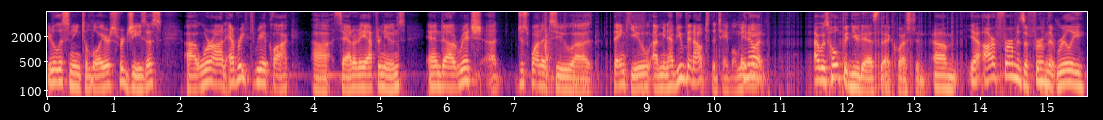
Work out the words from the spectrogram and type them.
You're listening to Lawyers for Jesus. Uh, we're on every 3 o'clock uh, Saturday afternoons. And uh, Rich, uh, just wanted to uh, thank you. I mean, have you been out to the table? Maybe- you know what? I was hoping you'd ask that question. Um, yeah, our firm is a firm that really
